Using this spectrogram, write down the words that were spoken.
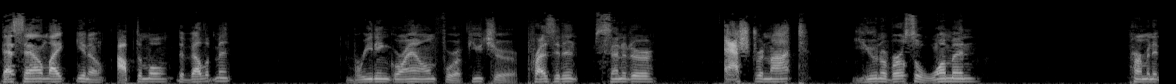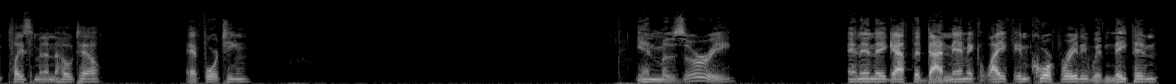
That sound like you know optimal development, breeding ground for a future president, senator, astronaut, universal woman. Permanent placement in the hotel at 14. in Missouri. And then they got the Dynamic Life Incorporated with Nathan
